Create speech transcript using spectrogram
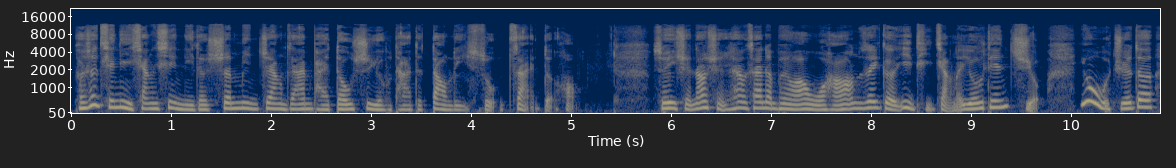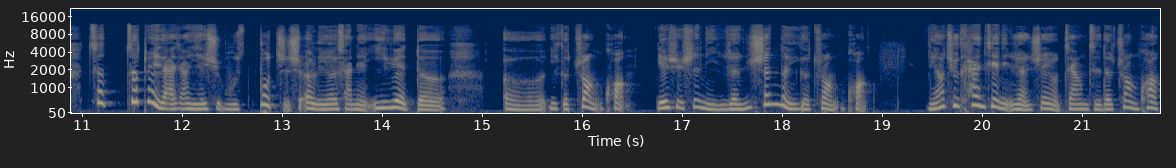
可是请你相信，你的生命这样子安排都是有它的道理所在的哈。所以选到选项三的朋友啊，我好像这个议题讲的有点久，因为我觉得这这对你来讲，也许不不只是二零二三年一月的呃一个状况，也许是你人生的一个状况。你要去看见你人生有这样子的状况，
